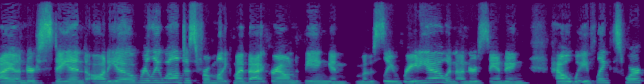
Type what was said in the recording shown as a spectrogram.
I understand audio really well just from like my background being in mostly radio and understanding how wavelengths work.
